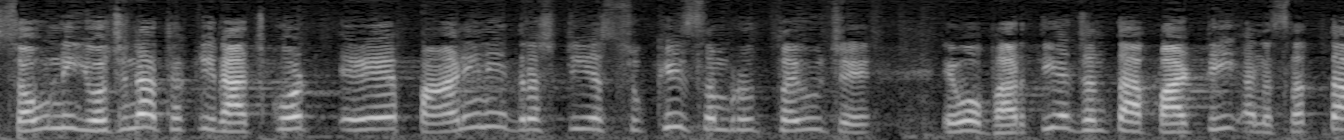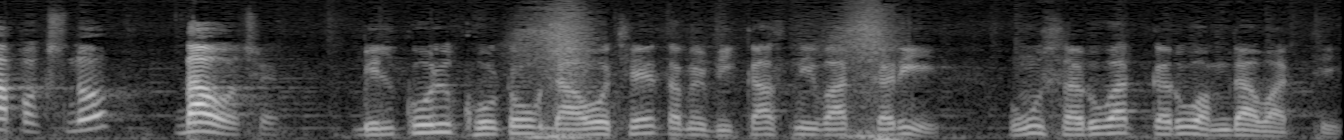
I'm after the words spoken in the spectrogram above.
સૌની યોજના થકી રાજકોટ એ પાણીની દ્રષ્ટિએ સુખી સમૃદ્ધ થયું છે એવો ભારતીય જનતા પાર્ટી અને સત્તા પક્ષનો દાવો છે. બિલકુલ ખોટો દાવો છે. તમે વિકાસની વાત કરી. હું શરૂઆત કરું અમદાવાદથી.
